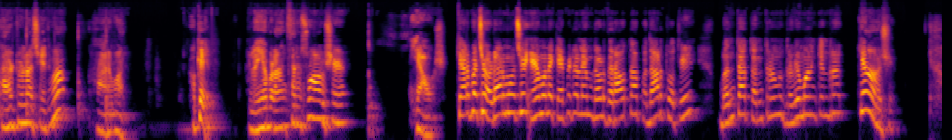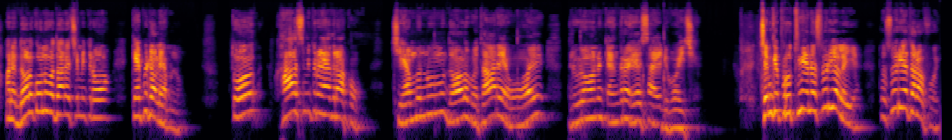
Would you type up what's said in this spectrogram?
આર ટુના છેદમાં આર વન. ઓકે, એટલે અહીંયા પણ આન્સર શું આવશે? એ આવશે. ત્યાર પછી અઢારમો છે, એમ અને કેપિટલ એમ દળ ધરાવતા પદાર્થોથી બનતા તંત્રનું દ્રવ્યમાન કેન્દ્ર ક્યાં હશે? અને દળ કોનું વધારે છે મિત્રો? કેપિટલ એમનું તો ખાસ મિત્રો યાદ રાખો, જેમનું દળ વધારે હોય, દ્રવ્યમાન કેન્દ્ર એ સાઈડ હોય છે. જેમ કે પૃથ્વી અને સૂર્ય લઈએ, તો સૂર્ય તરફ હોય.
